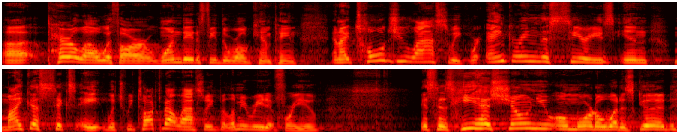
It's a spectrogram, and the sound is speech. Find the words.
uh, parallel with our One Day to Feed the World campaign. And I told you last week, we're anchoring this series in Micah 6 8, which we talked about last week, but let me read it for you. It says, He has shown you, O mortal, what is good,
